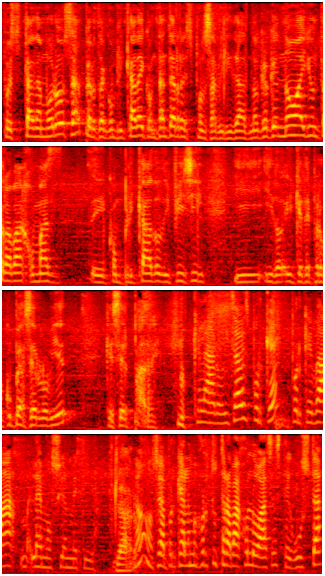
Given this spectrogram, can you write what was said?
pues tan amorosa, pero tan complicada y con tanta responsabilidad, ¿no? Creo que no hay un trabajo más eh, complicado, difícil y, y y que te preocupe hacerlo bien que ser padre, ¿no? Claro, ¿y sabes por qué? Porque va la emoción metida. Claro. ¿No? O sea, porque a lo mejor tu trabajo lo haces, te gusta,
